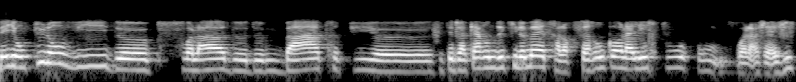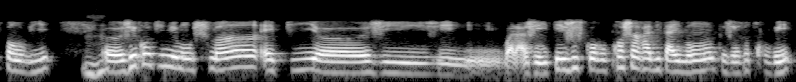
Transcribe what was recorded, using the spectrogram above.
n'ayant plus l'envie de voilà de, de me battre, puis euh, c'était déjà 42 kilomètres, alors faire encore l'aller-retour, voilà, j'avais juste pas envie. Mhm. Euh, j'ai continué mon chemin et puis euh, j'ai voilà j'ai été jusqu'au prochain ravitaillement que j'ai retrouvé.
